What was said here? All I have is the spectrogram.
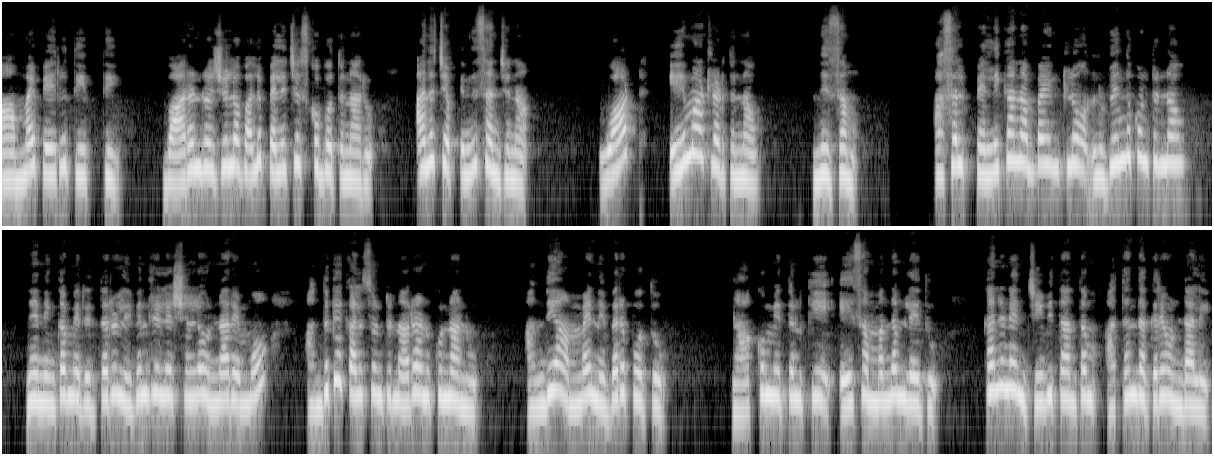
ఆ అమ్మాయి పేరు దీప్తి. వారం రోజుల్లో వాళ్ళు పెళ్ళి చేసుకోబోతున్నారు అని చెప్పింది సంజన. వాట్? ఏం మాట్లాడుతున్నావు? నిజం. అసలు పెళ్ళి కాని అబ్బాయి ఇంట్లో నువ్వెందుకుంటున్నావు? నేను ఇంకా మీరిద్దరూ లివ్ ఇన్ రిలేషన్లో ఉన్నారేమో అందుకే కలిసి ఉంటున్నారు అనుకున్నాను. అంది ఆ అమ్మాయి నివ్వెరపోతూ. నాకు మిథున్కి ఏ సంబంధం లేదు కానీ నేను జీవితాంతం అతని దగ్గరే ఉండాలి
